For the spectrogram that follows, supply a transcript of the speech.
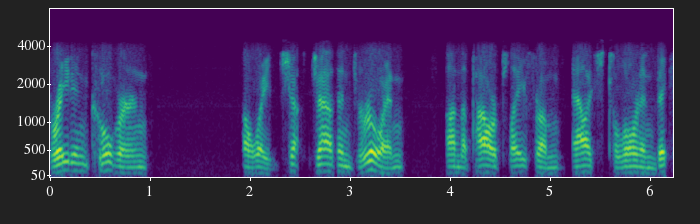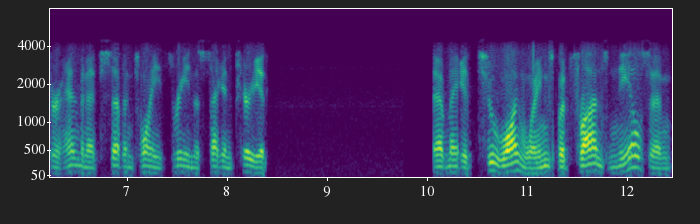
Braydon Coburn, oh wait, Jonathan Drouin on the power play from Alex Killorn and Victor Hedman at 7:23 in the second period that make it two one wings, but Frans Nielsen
